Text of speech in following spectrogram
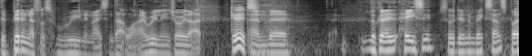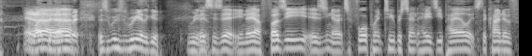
the bitterness was really nice in that one. I really enjoy that, good. and uh, looking at hazy, so it didn't make sense, but I Yeah, liked it yeah. anyway. It was, it was really good. Really This good. is it. You know, yeah, fuzzy is you know it's a 4.2% hazy pale. It's the kind of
